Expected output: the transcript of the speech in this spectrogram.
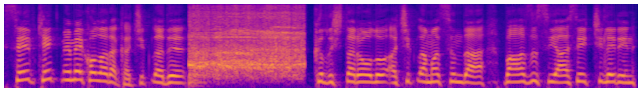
sevk etmemek olarak açıkladı. Kılıçdaroğlu açıklamasında bazı siyasetçilerin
